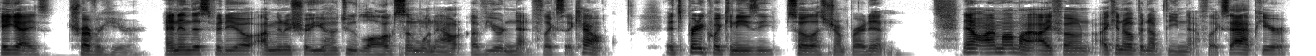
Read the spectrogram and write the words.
Hey guys, Trevor here. And in this video, I'm going to show you how to log someone out of your Netflix account. It's pretty quick and easy, so let's jump right in. Now I'm on my iPhone. I can open up the Netflix app here.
